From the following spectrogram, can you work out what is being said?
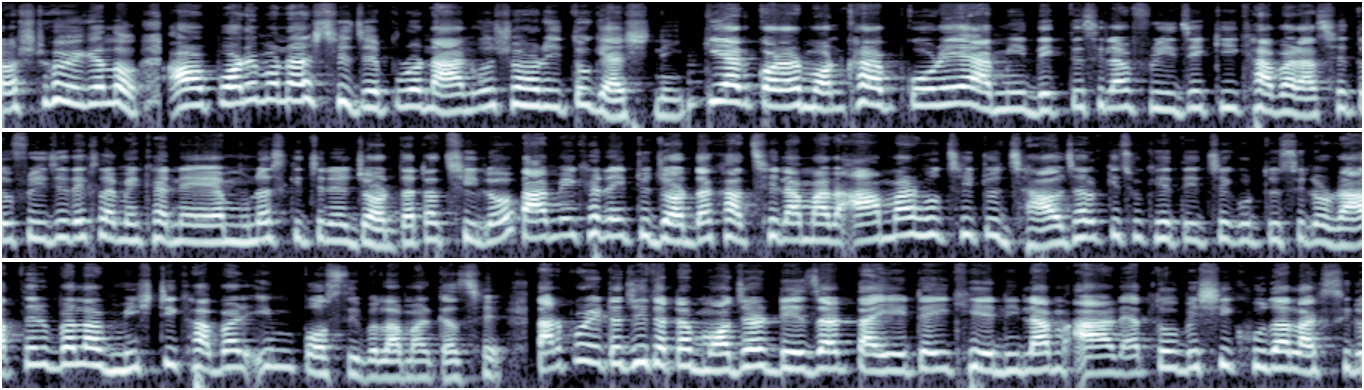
নষ্ট হয়ে গেল? আর পরে মনে আসছে যে পুরো নারায়ণগঞ্জ শহরেই তো গ্যাস নেই। কি আর করার? মন খারাপ করে আমি দেখতেছিলাম ফ্রিজে কি খাবার আছে। তো ফ্রিজে দেখলাম এখানে মুনাস কিচেনের জর্দাটা ছিল। আমি এখানে একটু জর্দা খাচ্ছিলাম আর আমার হচ্ছে একটু ঝাল ঝাল কিছু খেতে ইচ্ছে করতেছিল। রাতের বেলা মিষ্টি খাবার ইম্পসিবল আমার কাছে। তারপর এটা যেহেতু একটা মজার ডেজার্ট তাই এটাই খেয়ে নিলাম আর এত বেশি ক্ষুধা লাগছিল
